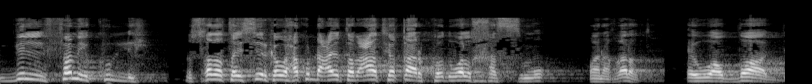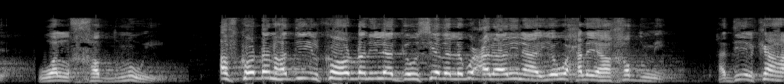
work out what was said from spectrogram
bilfami kullih nuskhada taysiirka waxaa ku dhacay tabcaadka qaarkood waalkhasmu waana khalad ee waa daad waalkhadmu weeye afkao dhan haddii ilkahoo dhan ilaa gawsyada lagu calaalinaayo waxaa la yidhahaa khadmi haddii ilkaha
